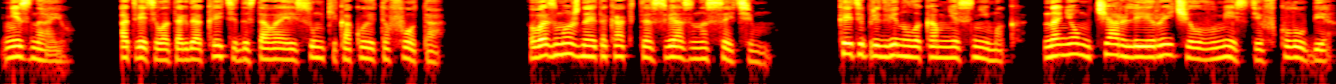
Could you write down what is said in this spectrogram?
Не знаю, ответила тогда Кэти, доставая из сумки какое-то фото. Возможно, это как-то связано с этим. Кэти придвинула ко мне снимок. На нем Чарли и Рэйчел вместе в клубе.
